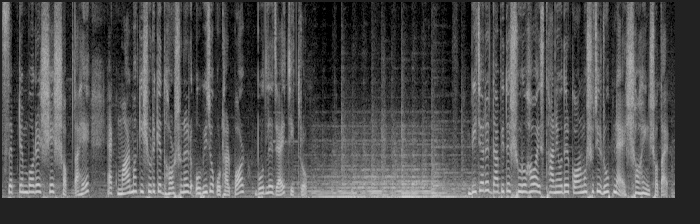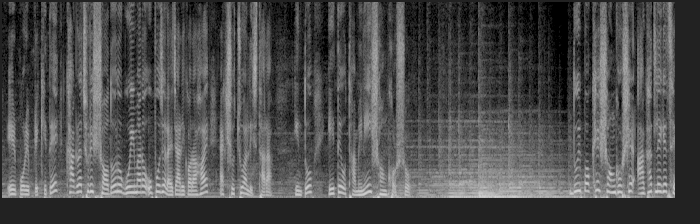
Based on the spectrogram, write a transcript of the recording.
সেপ্টেম্বরের শেষ সপ্তাহে এক মারমা কিশোরীকে ধর্ষণের অভিযোগ ওঠার পর বদলে যায় চিত্র। বিচারের দাবিতে শুরু হওয়া স্থানীয়দের কর্মসূচি রূপ নেয় সহিংসতায়। এর পরিপ্রেক্ষিতে খাগড়াছড়ির সদর ও গুইমারা উপজেলায় জারি করা হয় একশো চুয়াল্লিশ ধারা। কিন্তু এতেও থামেনি সংঘর্ষ। দুই পক্ষের সংঘর্ষের আঘাত লেগেছে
